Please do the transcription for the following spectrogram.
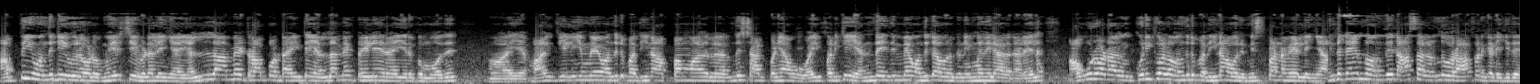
அப்பயும் வந்துட்டு இவரோட முயற்சியை விடலைங்க. எல்லாமே டிராப் அவுட் ஆயிட்டு எல்லாமே ஃபெயிலியர் ஆகி இருக்கும் போது ஆஹ் வாழ்க்கையிலயுமே வந்துட்டு பாத்தீங்கன்னா அப்பா அம்மால இருந்து ஸ்டார்ட் பண்ணி அவங்க ஒய்ஃப் வரைக்கும் எந்த இதுவுமே வந்துட்டு அவருக்கு நிம்மதி இல்லாத நிலையில அவரோட குறிக்கோளை வந்துட்டு பாத்தீங்கன்னா அவர் மிஸ் பண்ணவே இல்லைங்க. இந்த டைம்ல வந்து நாசால இருந்து ஒரு ஆஃபர் கிடைக்குது.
